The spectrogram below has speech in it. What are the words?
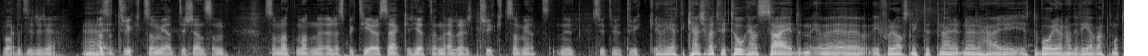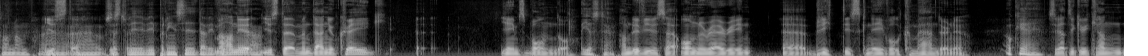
Vad betyder det? Eh, Alltså tryggt som i att det känns som, som att man eh, respekterar säkerheten eller tryggt som i att nu sitter vi och jag trycker. vet, kanske för att vi tog hans side eh, i förra avsnittet när, när den här göteborgaren hade vevat mot honom. Just det, eh, så just att det. vi, vi är på din sida. Vi Men han är, ja, just det, men Daniel Craig, James Bond då, just det. han blev ju så här honorary eh, brittisk naval commander nu. Okej. Så jag tycker vi kan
